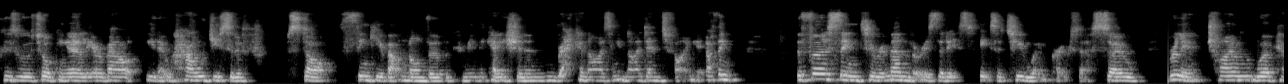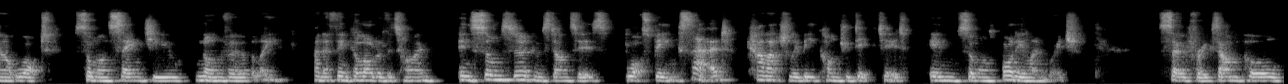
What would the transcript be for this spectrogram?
because we were talking earlier about you know how do you sort of start thinking about nonverbal communication and recognizing and identifying it. I think the first thing to remember is that it's it's a two-way process. So brilliant, try and work out what someone's saying to you non-verbally. And I think a lot of the time, in some circumstances, what's being said can actually be contradicted in someone's body language. So, for example,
